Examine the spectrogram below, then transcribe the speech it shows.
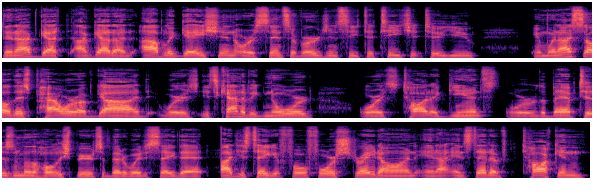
then I've got I've got an obligation or a sense of urgency to teach it to you. And when I saw this power of God, where it's, it's kind of ignored or it's taught against, or the baptism of the Holy Spirit's a better way to say that. I just take it full force straight on, and I instead of talking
